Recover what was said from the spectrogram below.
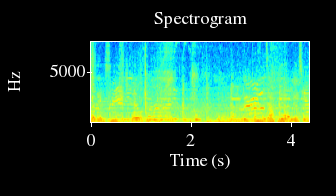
Só que a água dele se machucou. Mas é a primeira vez que eu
